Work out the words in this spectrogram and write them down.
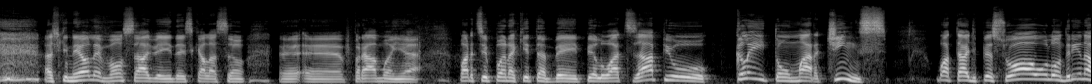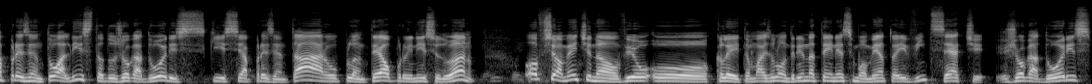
Acho que nem o alemão sabe ainda a escalação é, é, para amanhã. Participando aqui também pelo WhatsApp, o Cleiton Martins. Boa tarde, pessoal. O Londrina apresentou a lista dos jogadores que se apresentaram, o plantel para o início do ano. Oficialmente não, viu, o Cleiton, mas o Londrina tem nesse momento aí 27 jogadores,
